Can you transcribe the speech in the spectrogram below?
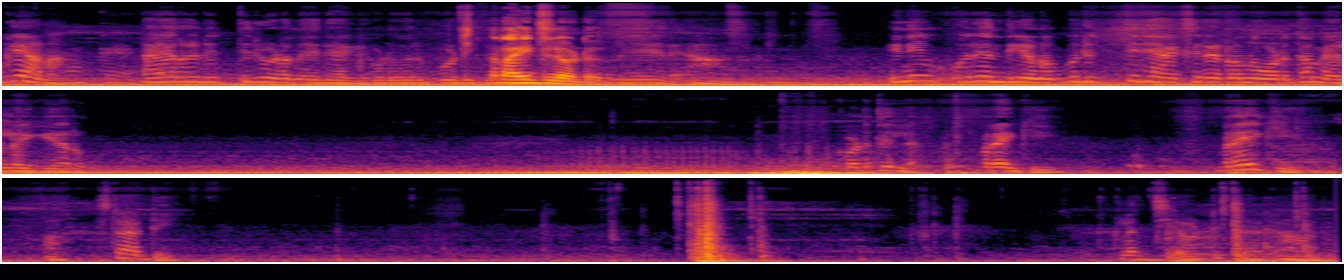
ഓക്കെ ആണോ? ടയർ ഒരു ഇത്തിരി കൂടെ നേരെയാക്കി കൊടുക്കും ഒരു പൊടി. റൈറ്റിലോട്ട് നേരെ ആ. ഇനി ഒരു എന്ത് ചെയ്യണം? ഒരു ഇത്തിരി ആക്സിലേറ്റർ ഒന്ന് കൊടുത്താൽ മേളിലേക്ക് കയറും കൊടുത്തില്ല. ബ്രേക്ക് ബ്രേക്ക് ആ സ്റ്റാർട്ട് ചെയ് ക്ലച്ച് ഔട്ട് ആ മതി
